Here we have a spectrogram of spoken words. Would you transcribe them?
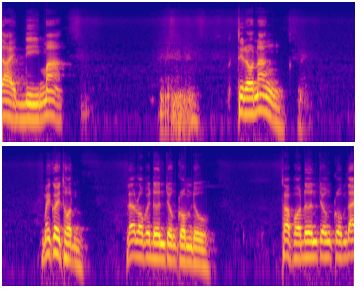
ได้ดีมาก ที่เรานั่ง ไม่ค่อยทน แล้วเราไปเดินจงกรมดู ถ้าพอเดินจงกรมได้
